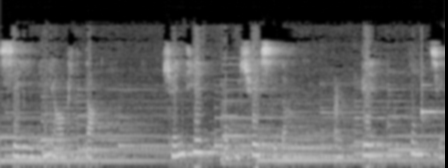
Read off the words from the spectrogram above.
写意民谣频道，全天不会缺席的耳边风景。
